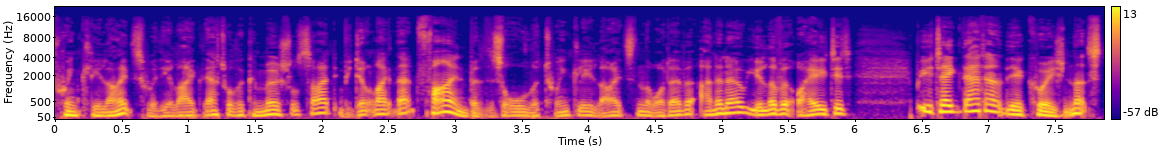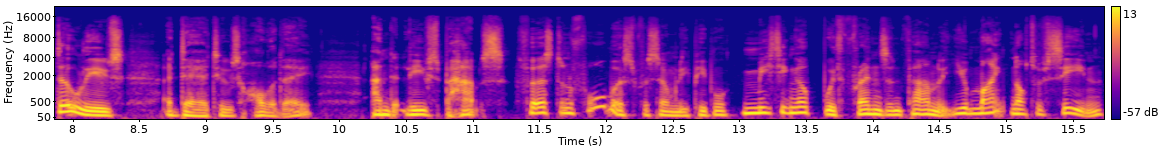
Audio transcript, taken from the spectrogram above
twinkly lights, whether you like that or the commercial side. If you don't like that, fine, but it's all the twinkly lights and the whatever. I don't know, you love it or hate it, but you take that out of the equation. That still leaves a day or two's holiday, and it leaves perhaps, first and foremost, for so many people, meeting up with friends and family you might not have seen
